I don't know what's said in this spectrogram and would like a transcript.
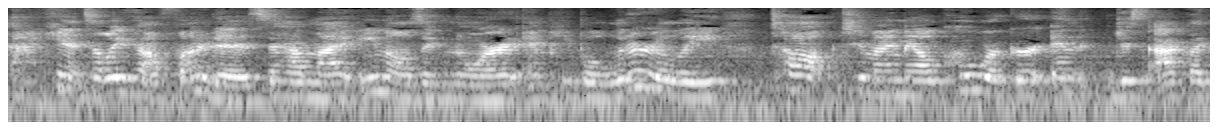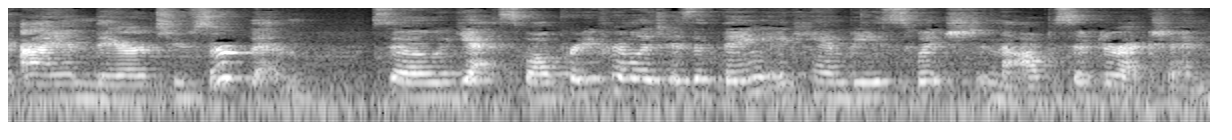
I can't tell you how fun it is to have my emails ignored and people literally talk to my male coworker and just act like I am there to serve them. So yes, while pretty privilege is a thing, it can be switched in the opposite direction.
